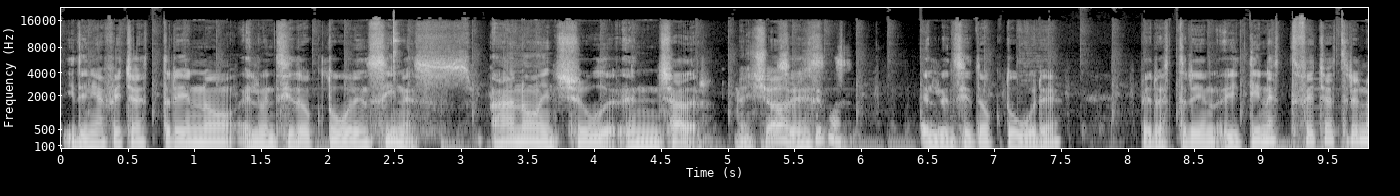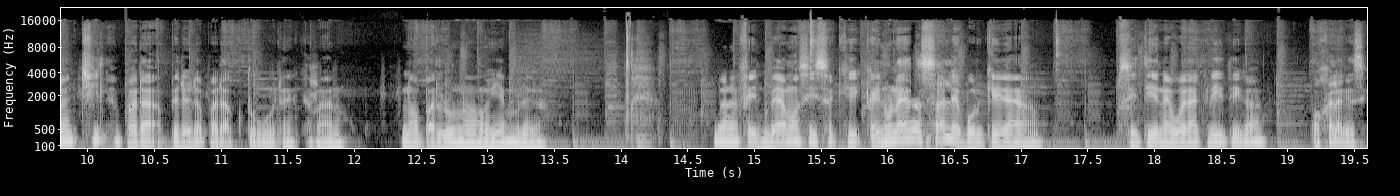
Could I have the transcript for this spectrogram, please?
y tenía fecha de estreno el 27 de octubre en cines. Ah, no, en Shudder, en Shudder. En Shudder, Sí. El 27 de octubre. Pero estreno, y tiene fecha de estreno en Chile para, pero era para octubre, qué raro. No, para el 1 de noviembre era. Bueno, en fin, veamos si se, en una de esas sale, porque ah, si tiene buena crítica, ojalá que sí.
